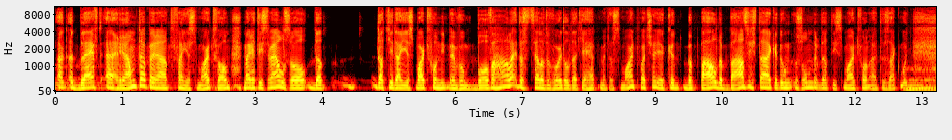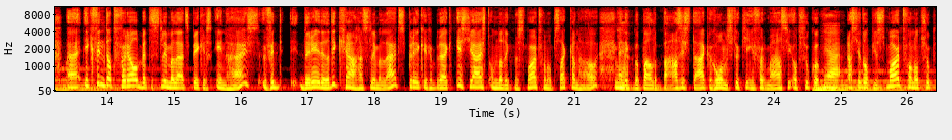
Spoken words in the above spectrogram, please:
het, het, blijft een randapparaat van je smartphone, maar het is wel zo dat dat je dan je smartphone niet meer moet bovenhalen. Dat is hetzelfde voordeel dat je hebt met een smartwatch. Je kunt bepaalde basistaken doen zonder dat die smartphone uit de zak moet. Uh, ik vind dat vooral met de slimme luidsprekers in huis. Vind, de reden dat ik graag een slimme luidspreker gebruik, is juist omdat ik mijn smartphone op zak kan houden. Ja. En ik bepaalde basistaken, gewoon een stukje informatie opzoeken. Ja. Als je het op je smartphone opzoekt,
